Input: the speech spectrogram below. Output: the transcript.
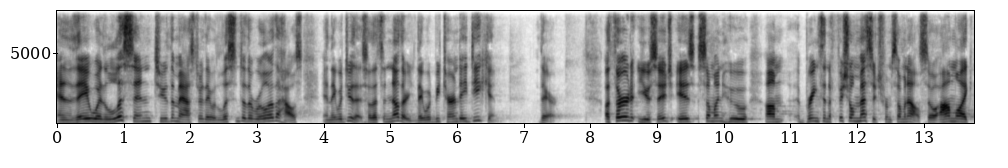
And they would listen to the master. They would listen to the ruler of the house, and they would do that. So that's another. They would be termed a deacon there. A third usage is someone who um, brings an official message from someone else. So I'm like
